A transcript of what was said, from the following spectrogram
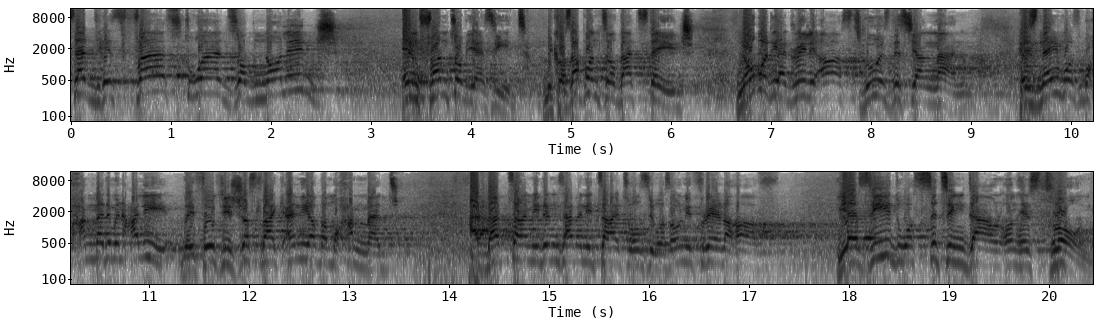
said his first words of knowledge in front of Yazid. Because up until that stage, nobody had really asked, who is this young man? His name was Muhammad ibn Ali. They thought he's just like any other Muhammad. At that time, he didn't have any titles. He was only three and a half. Yazid was sitting down on his throne.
